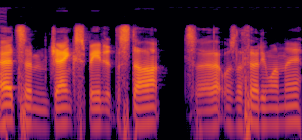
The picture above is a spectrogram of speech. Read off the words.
I had some jank speed at the start, so that was the 31 there.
